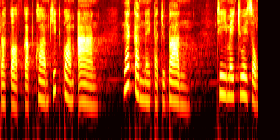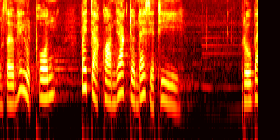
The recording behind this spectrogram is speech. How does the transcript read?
ประกอบกับความคิดความอ่าน และกรรมในปัจจุบัน ที่ไม่ช่วยส่งเสริมให้หลุดพ้น ไปจากความยากจนได้เสียที รู้แบ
